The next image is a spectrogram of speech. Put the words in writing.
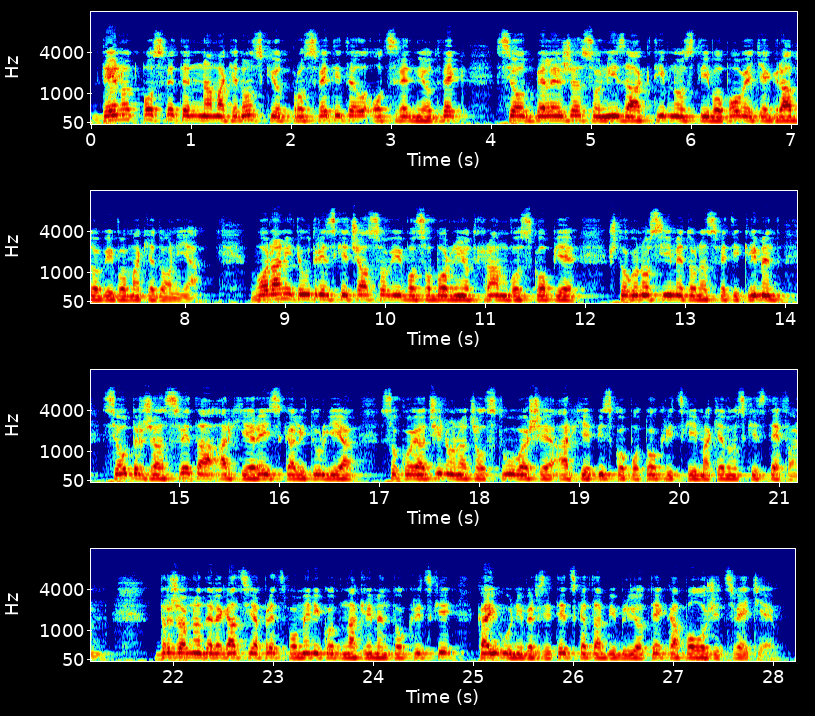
Денот посветен на македонскиот просветител од средниот век се одбележа со низа активности во повеќе градови во Македонија. Во раните утрински часови во соборниот храм во Скопје, што го носи името на Свети Климент, се одржа света архиерејска литургија со која чино началствуваше архиепископот Охридски и македонски Стефан. Државна делегација пред споменикот на Климент Охридски кај Универзитетската библиотека положи цвеќе.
